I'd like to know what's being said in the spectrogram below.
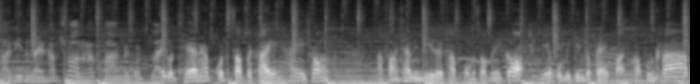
ถ้าพี่ท่านใดนครับชอบนะครับฝากไปกดไลค์กดแชร์นะครับ กดซับสไครต์ให้ช่อง ฟังก์ชันนี้ดีด้วยครับผมสำหรับวันนี้ก็เดี๋ยวผมไปกินกาแฟก่อนขอบคุณครับ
